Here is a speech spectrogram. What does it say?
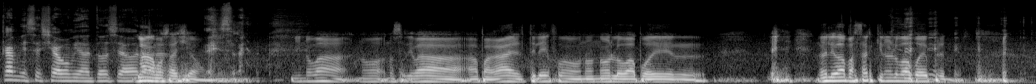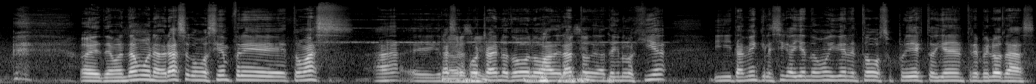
cámbiense Xiaomi entonces ahora. Vamos a Xiaomi. y no va, no, no, se le va a apagar el teléfono, no, no lo va a poder. no le va a pasar que no lo va a poder prender. Oye, te mandamos un abrazo como siempre, Tomás. ¿ah? Eh, gracias por traernos todos los adelantos de la tecnología y también que le siga yendo muy bien en todos sus proyectos y en Entre Pelotas.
